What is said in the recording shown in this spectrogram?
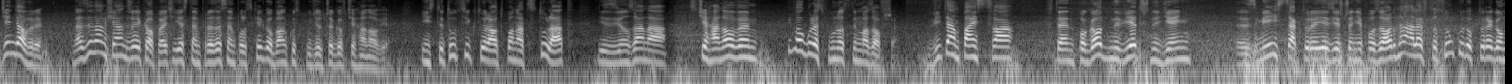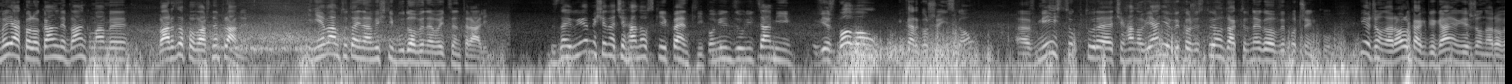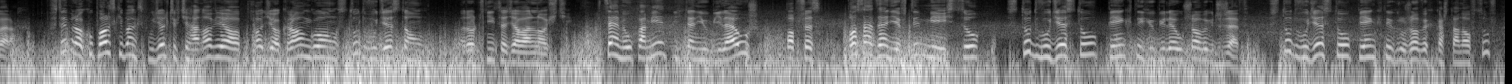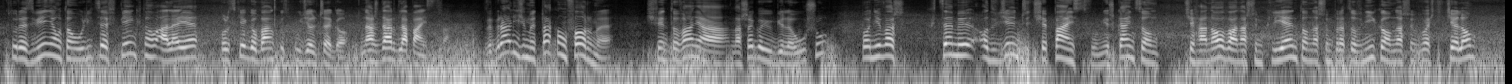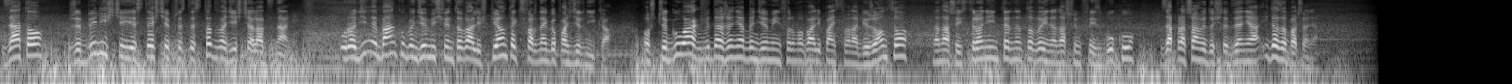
Dzień dobry, nazywam się Andrzej Kopeć i jestem prezesem Polskiego Banku Spółdzielczego w Ciechanowie. Instytucji, która od ponad 100 lat jest związana z Ciechanowem i w ogóle z północnym Mazowszem. Witam Państwa w ten pogodny, wietrzny dzień e, z miejsca, które jest jeszcze niepozorne, ale w stosunku do którego my jako lokalny bank mamy bardzo poważne plany. I nie mam tutaj na myśli budowy nowej centrali. Znajdujemy się na Ciechanowskiej pętli pomiędzy ulicami Wierzbową Kargoszyńską, e, w miejscu, które Ciechanowianie wykorzystują do aktywnego wypoczynku. Jeżdżą na rolkach, biegają, jeżdżą na rowerach. W tym roku Polski Bank Spółdzielczy w Ciechanowie obchodzi okrągłą 120. rocznicę działalności. Chcemy upamiętnić ten jubileusz poprzez posadzenie w tym miejscu 120 pięknych jubileuszowych drzew, 120 pięknych różowych kasztanowców, które zmienią tą ulicę w piękną aleję Polskiego Banku Spółdzielczego. Nasz dar dla państwa. Wybraliśmy taką formę świętowania naszego jubileuszu, ponieważ chcemy odwdzięczyć się państwu, mieszkańcom Ciechanowa, naszym klientom, naszym pracownikom, naszym właścicielom za to, że byliście i jesteście przez te 120 lat z nami. Urodziny banku będziemy świętowali w piątek 4 października. O szczegółach wydarzenia będziemy informowali Państwa na bieżąco na naszej stronie internetowej, na naszym Facebooku. Zapraszamy do śledzenia i do zobaczenia.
